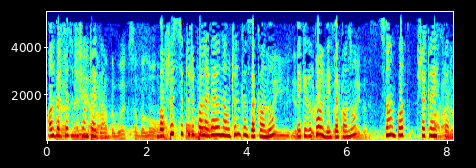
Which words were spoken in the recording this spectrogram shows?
od wersetu 10. Bo wszyscy, którzy polegają na uczynkach zakonu, jakiegokolwiek zakonu, są pod przekleństwem.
